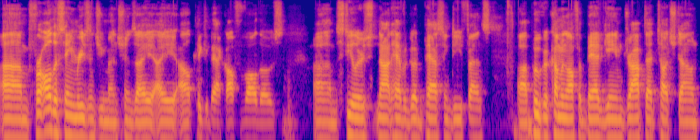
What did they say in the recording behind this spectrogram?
Um, for all the same reasons you mentioned, I, I I'll piggyback off of all those. Um, Steelers not have a good passing defense. Uh, Puka coming off a bad game, dropped that touchdown.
